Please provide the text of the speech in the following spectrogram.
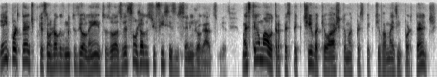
E é importante porque são jogos muito violentos, ou às vezes são jogos difíceis de serem jogados mesmo. Mas tem uma outra perspectiva, que eu acho que é uma perspectiva mais importante,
